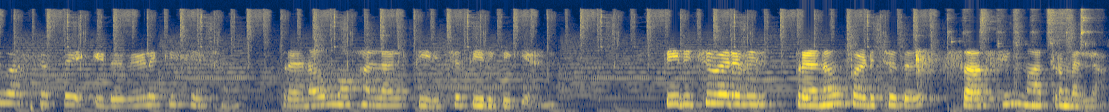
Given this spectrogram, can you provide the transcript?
ഇടവേളയ്ക്ക് ശേഷം പ്രണവ് മോഹൻലാൽ തിരിച്ചെത്തിയിരിക്കുകയാണ് തിരിച്ചുവരവിൽ പ്രണവ് പഠിച്ചത് സർഫിംഗ് മാത്രമല്ല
